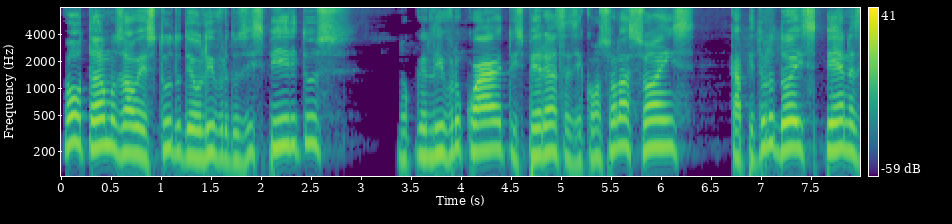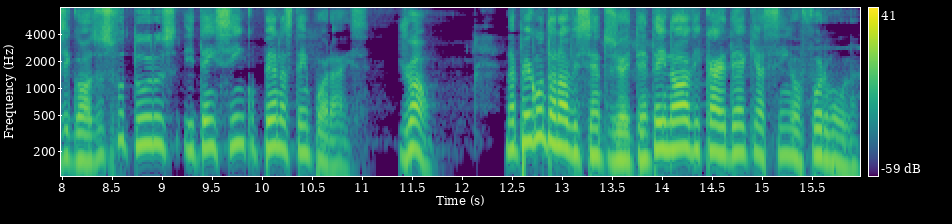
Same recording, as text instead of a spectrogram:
Voltamos ao estudo do Livro dos Espíritos, no livro 4, Esperanças e Consolações, capítulo 2, Penas e Gozos Futuros, item 5, Penas Temporais. João. Na pergunta 989, Kardec assim o formula:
